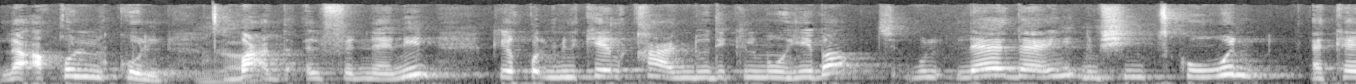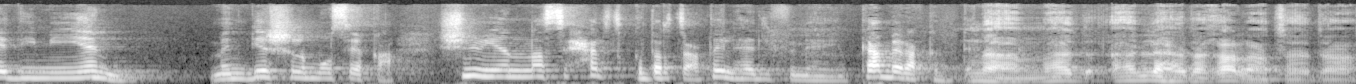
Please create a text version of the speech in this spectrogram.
لا أقول الكل نعم. بعض الفنانين كيقول من كيلقى عنده ديك الموهبة تقول لا داعي نمشي نتكون اكاديميا ما نديرش الموسيقى. شنو هي النصيحة اللي تقدر تعطي لهذ الفنانين؟ كاميرا قدام. نعم هذا لا هذا غلط؟ هذا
